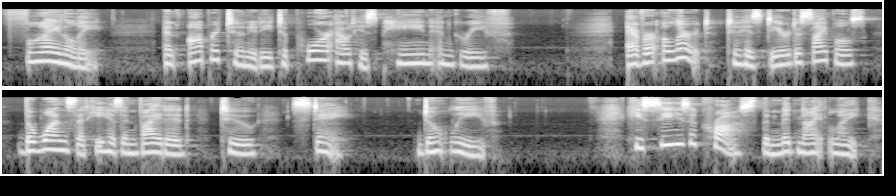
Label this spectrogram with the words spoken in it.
Finally, an opportunity to pour out his pain and grief. Ever alert to his dear disciples, the ones that he has invited to stay, don't leave. He sees across the midnight lake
